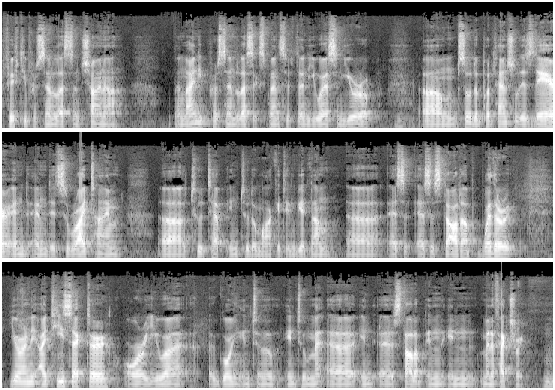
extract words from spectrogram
50% less than China, 90% less expensive than the US and Europe. Um, so the potential is there, and, and it's the right time uh, to tap into the market in Vietnam uh, as, a, as a startup, whether you're in the IT sector or you are going into into uh, in uh, startup in in manufacturing. Hmm.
